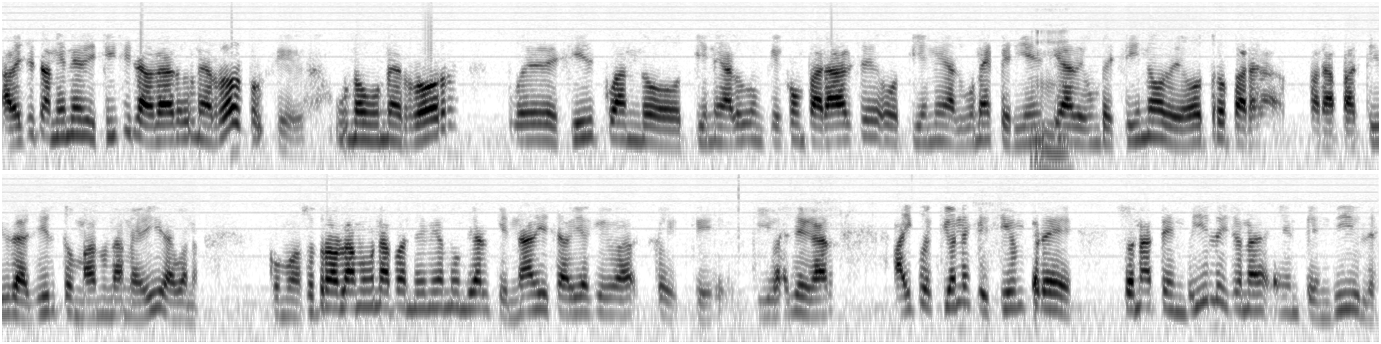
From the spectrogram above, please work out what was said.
a veces también es difícil hablar de un error porque uno un error puede decir cuando tiene algo con que compararse o tiene alguna experiencia de un vecino o de otro para, para a partir de allí tomar una medida. Bueno, como nosotros hablamos de una pandemia mundial que nadie sabía que iba, que, iba a llegar, hay cuestiones que siempre son atendibles y son entendibles.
